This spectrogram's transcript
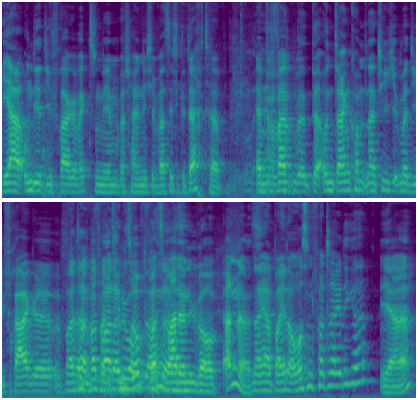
ja, um dir die Frage wegzunehmen, wahrscheinlich, was ich gedacht habe. Äh, und dann kommt natürlich immer die Frage, von, was, was, war, denn überhaupt was war denn überhaupt anders? Naja, beide Außenverteidiger. Ja.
